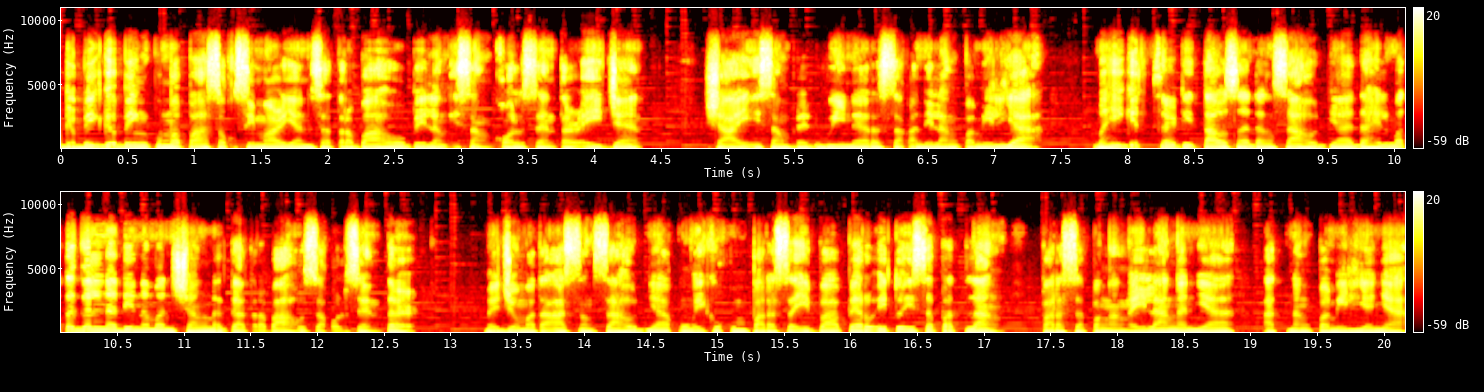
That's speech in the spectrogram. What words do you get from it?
Gabi-gabing pumapasok si Marian sa trabaho bilang isang call center agent. Siya ay isang breadwinner sa kanilang pamilya. Mahigit 30,000 ang sahod niya dahil matagal na din naman siyang nagtatrabaho sa call center. Medyo mataas ang sahod niya kung ikukumpara sa iba pero ito'y sapat lang para sa pangangailangan niya at ng pamilya niya.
